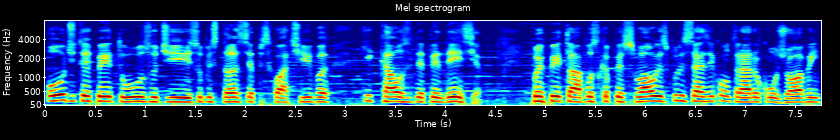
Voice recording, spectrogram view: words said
ou de ter feito uso de substância psicoativa que cause dependência. Foi feita a busca pessoal e os policiais encontraram com o jovem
